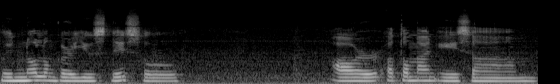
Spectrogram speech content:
we no longer use this so our ottoman is um,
